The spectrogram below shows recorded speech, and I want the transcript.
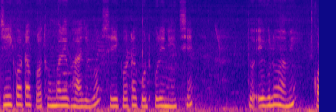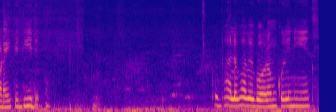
যেই কটা প্রথমবারে ভাজবো, সেই কটা কোট করে নিয়েছি। তো এগুলো আমি কড়াইতে দিয়ে দেব। খুব ভালোভাবে গরম করে নিয়েছি।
